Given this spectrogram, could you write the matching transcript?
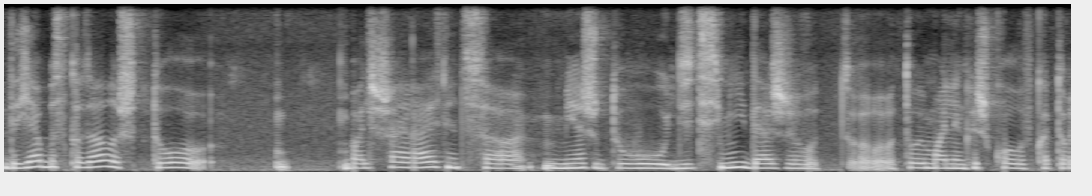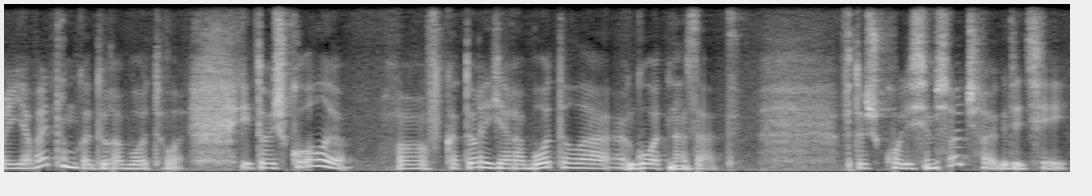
Да я бы сказала, что большая разница между детьми даже вот э, той маленькой школы, в которой я в этом году работала, и той школы, в которой я работала год назад. В той школе 700 человек детей,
